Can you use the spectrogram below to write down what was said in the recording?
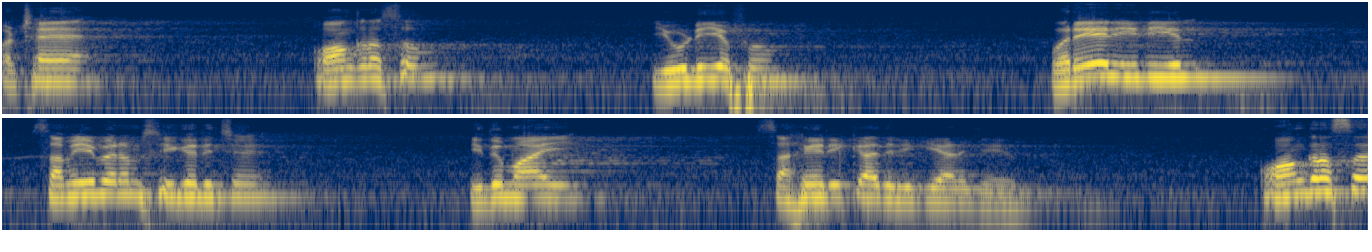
പക്ഷേ കോൺഗ്രസും യു ഡി എഫും ഒരേ രീതിയിൽ സമീപനം സ്വീകരിച്ച് ഇതുമായി സഹകരിക്കാതിരിക്കുകയാണ് ചെയ്തത് കോൺഗ്രസ്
